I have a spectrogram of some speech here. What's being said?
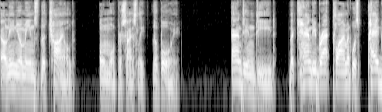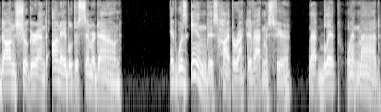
El Nino means the child, or more precisely, the boy. And indeed, the candy brat climate was pegged on sugar and unable to simmer down. It was in this hyperactive atmosphere that Blip went mad.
